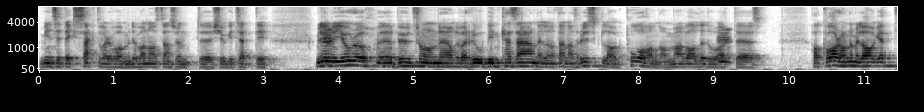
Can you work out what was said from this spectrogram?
minns inte exakt vad det var men det var någonstans runt eh, 20-30 miljoner euro. Eh, bud från om det var Rubin Kazan eller något annat ryskt lag på honom. Man valde då mm. att ha kvar honom i laget.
